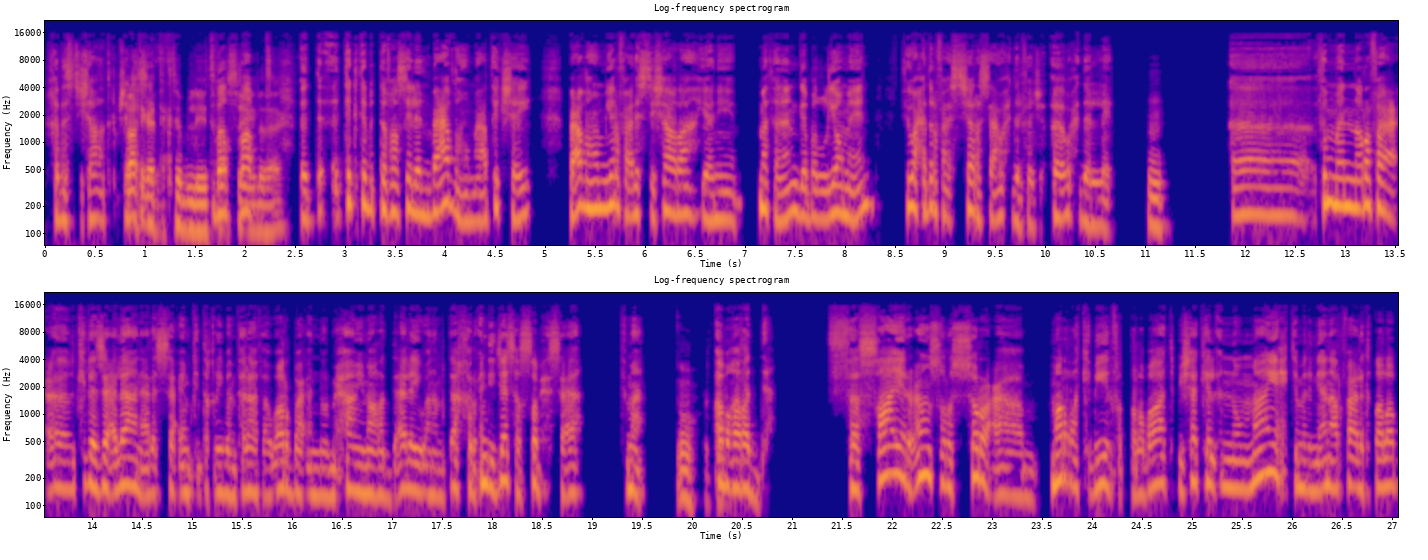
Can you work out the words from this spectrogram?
خذ استشارتك لا بشكل تقعد سريع. تكتب لي تفاصيل تكتب التفاصيل لأن بعضهم أعطيك شيء بعضهم يرفع الاستشارة يعني مثلا قبل يومين في واحد رفع استشارة الساعة 1 الفجر آه 1 الليل مم. آه ثم إنه رفع آه كذا زعلان على الساعة يمكن تقريبا ثلاثة أو أربع إنه المحامي ما رد علي وأنا متأخر وعندي جلسة الصبح الساعة 8 أوه. أبغى ردة فصاير عنصر السرعة مرة كبير في الطلبات بشكل إنه ما يحتمل إني أنا أرفع لك طلب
